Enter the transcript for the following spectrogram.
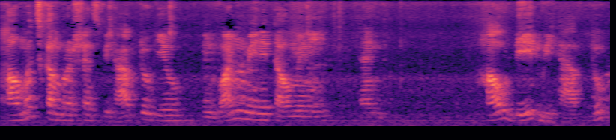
how much compressions we have to give in one minute, how many, and how deep we have to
